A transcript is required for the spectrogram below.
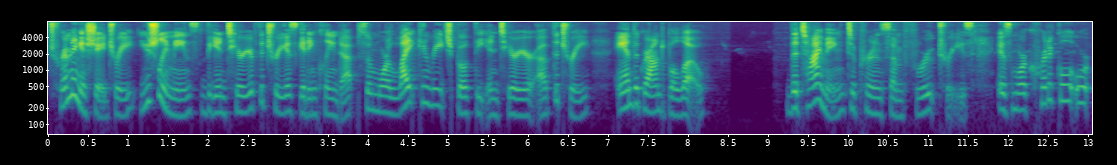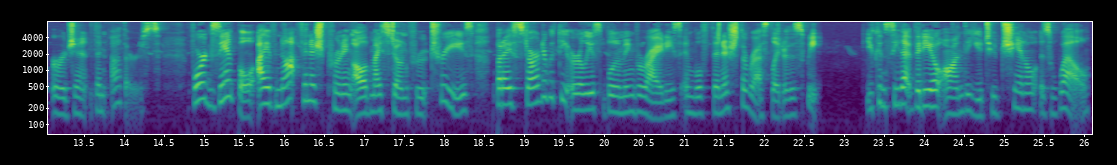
Trimming a shade tree usually means the interior of the tree is getting cleaned up so more light can reach both the interior of the tree and the ground below. The timing to prune some fruit trees is more critical or urgent than others. For example, I have not finished pruning all of my stone fruit trees, but I started with the earliest blooming varieties and will finish the rest later this week. You can see that video on the YouTube channel as well.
